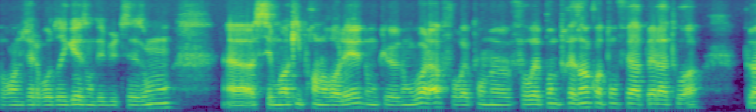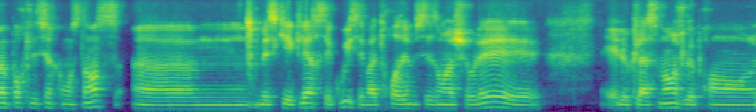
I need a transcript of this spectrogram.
Angel Rodriguez en début de saison. Euh, c'est moi qui prends le relais. Donc, euh, voilà, il faut répondre, présent quand on fait appel à toi, peu importe les circonstances. mais ce qui est clair, c'est que oui, c'est ma troisième saison à Cholet. Et, le classement, je le prends,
